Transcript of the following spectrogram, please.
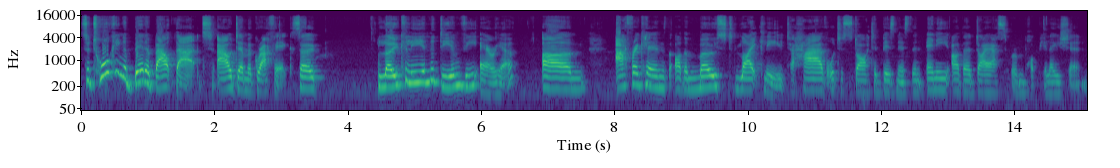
So talking a bit about that, our demographic. So locally in the DMV area, um, Africans are the most likely to have or to start a business than any other diasporan population.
